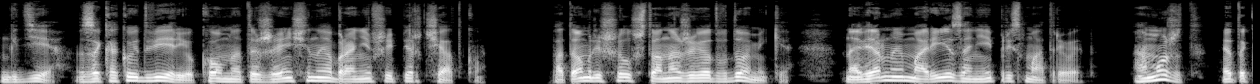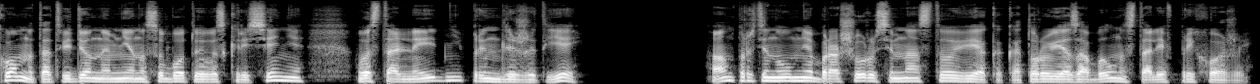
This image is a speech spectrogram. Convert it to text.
где, за какой дверью комната женщины, обронившей перчатку. Потом решил, что она живет в домике. Наверное, Мария за ней присматривает. А может, эта комната, отведенная мне на субботу и воскресенье, в остальные дни принадлежит ей. Он протянул мне брошюру XVII века, которую я забыл на столе в прихожей.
